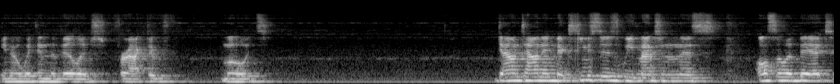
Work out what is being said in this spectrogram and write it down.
you know within the village for active modes downtown and mixed uses we mentioned this also a bit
